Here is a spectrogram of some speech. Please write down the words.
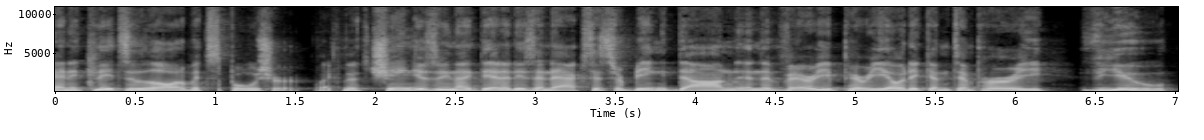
And it leads a lot of exposure. Like the changes in identities and access are being done in a very periodic and temporary view,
